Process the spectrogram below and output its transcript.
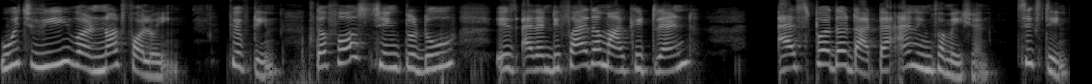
which we were not following. 15. The first thing to do is identify the market trend as per the data and information. 16.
